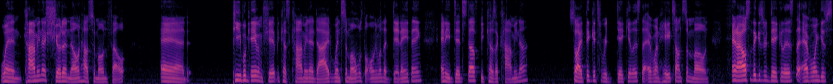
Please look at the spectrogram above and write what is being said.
When Kamina should have known how Simone felt and people gave him shit because Kamina died when Simone was the only one that did anything and he did stuff because of Kamina. So I think it's ridiculous that everyone hates on Simone. And I also think it's ridiculous that everyone gives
